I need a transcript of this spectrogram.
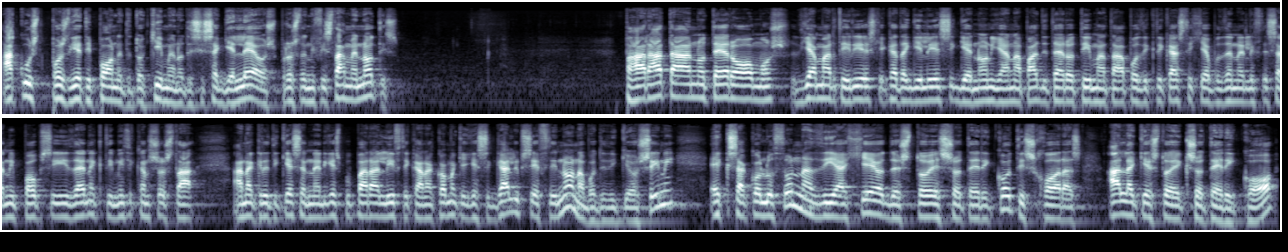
Ακούστε πώς διατυπώνεται το κείμενο της εισαγγελέως προς τον υφιστάμενό της. Παρά τα ανωτέρω όμως διαμαρτυρίες και καταγγελίες συγγενών για αναπάντητα ερωτήματα, αποδεικτικά στοιχεία που δεν ελήφθησαν υπόψη ή δεν εκτιμήθηκαν σωστά, ανακριτικές ενέργειες που παραλήφθηκαν ακόμα και για συγκάλυψη ευθυνών από τη δικαιοσύνη, εξακολουθούν να διαχέονται στο εσωτερικό της χώρας αλλά και στο εξωτερικό,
